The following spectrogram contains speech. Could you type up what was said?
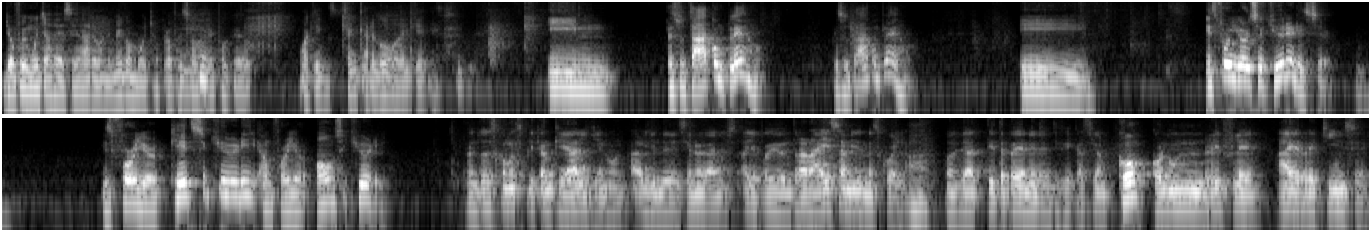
Yo fui muchas veces a reunirme con muchos profesores porque Joaquín se encargó de que... Y mm, resultaba complejo, resultaba complejo. Y... It's for your security, sir. It's for your kids' security and for your own security. Pero entonces, ¿cómo explican que alguien, un- alguien de 19 años, haya podido entrar a esa misma escuela, Ajá. donde a ti te pedían identificación, ¿Cómo? con un rifle AR-15?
